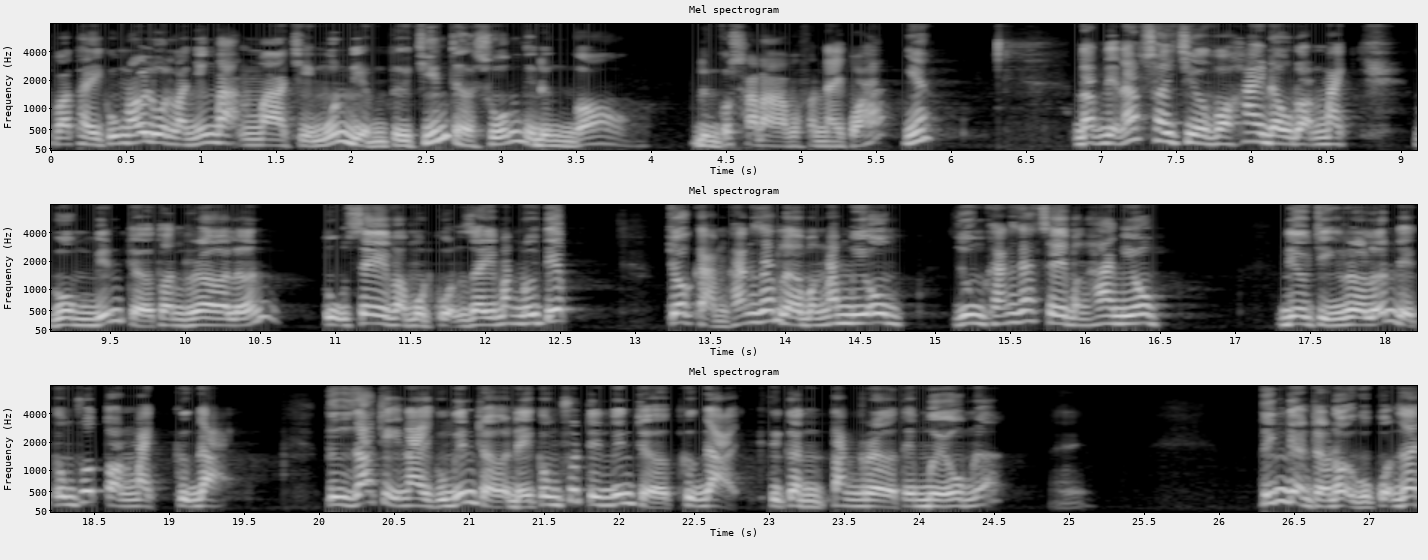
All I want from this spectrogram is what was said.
Và thầy cũng nói luôn là những bạn mà chỉ muốn điểm từ 9 trở xuống thì đừng có đừng có sa đà vào phần này quá, nhé. Đặt điện áp xoay chiều vào hai đầu đoạn mạch, gồm biến trở thuần R lớn, tụ C và một cuộn dây mắc nối tiếp, cho cảm kháng ZL bằng 50 ohm, dung kháng ZC bằng 20 ohm. Điều chỉnh R lớn để công suất toàn mạch cực đại. Từ giá trị này của biến trở để công suất trên biến trở cực đại thì cần tăng R thêm 10 ohm nữa. Đấy. Tính điện trở nội của cuộn dây.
